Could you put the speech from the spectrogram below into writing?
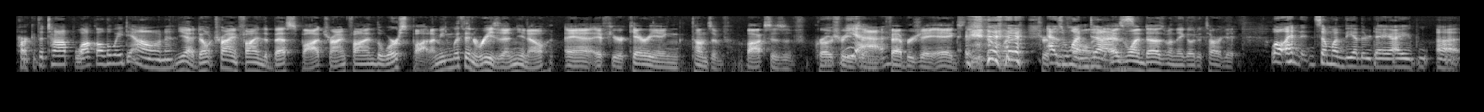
park at the top, walk all the way down. Yeah, don't try and find the best spot. Try and find the worst spot. I mean, within reason, you know. Uh, if you're carrying tons of boxes of groceries Yeah. and Fabergé eggs, that you don't want to trip As one into- does. as one does when they go to Target. Well, and someone the other day, I uh,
